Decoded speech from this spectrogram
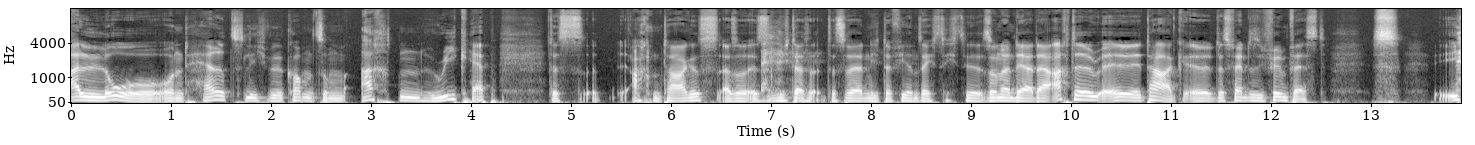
Hallo und herzlich willkommen zum achten Recap des äh, achten Tages. Also es ist nicht das, das wäre nicht der 64. sondern der, der achte äh, Tag äh, des Fantasy Filmfest. Ich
